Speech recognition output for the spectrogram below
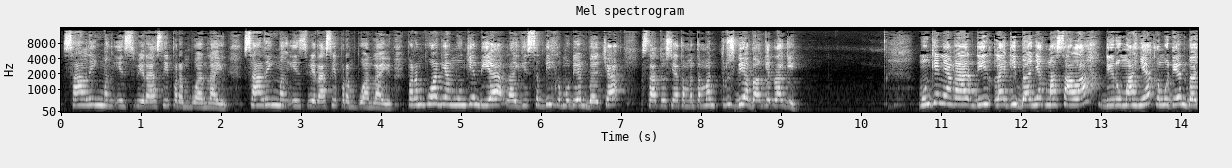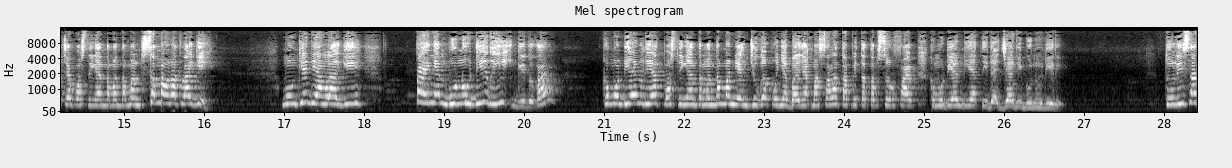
Saling menginspirasi perempuan lain. Saling menginspirasi perempuan lain. Perempuan yang mungkin dia lagi sedih kemudian baca statusnya teman-teman. Terus dia bangkit lagi. Mungkin yang lagi banyak masalah di rumahnya kemudian baca postingan teman-teman. Semangat lagi. Mungkin yang lagi pengen bunuh diri gitu kan Kemudian lihat postingan teman-teman yang juga punya banyak masalah tapi tetap survive, kemudian dia tidak jadi bunuh diri. Tulisan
